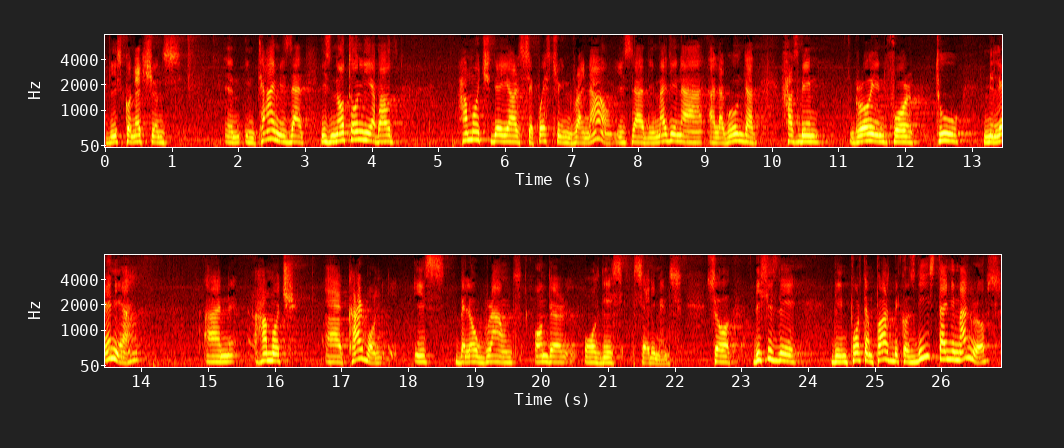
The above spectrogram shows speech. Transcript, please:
these connections in, in time is that it's not only about how much they are sequestering right now. Is that imagine a, a lagoon that has been growing for two millennia and how much uh, carbon is below ground under all these sediments. So this is the, the important part because these tiny mangroves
